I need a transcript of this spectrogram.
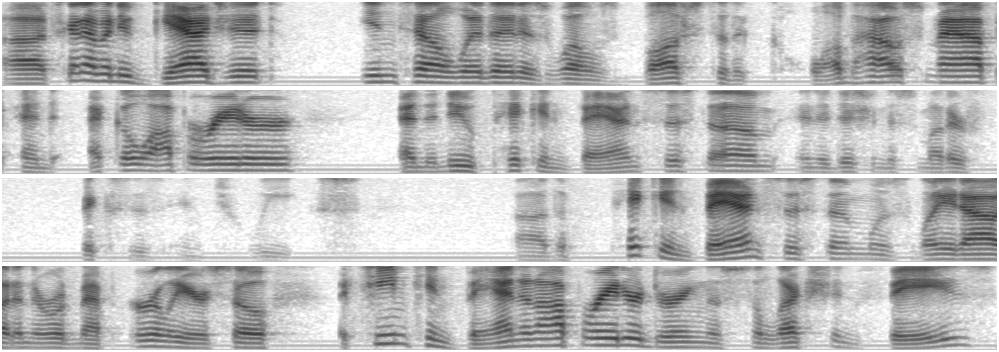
Uh, it's gonna have a new gadget intel with it, as well as buffs to the clubhouse map and echo operator, and the new pick and ban system, in addition to some other fixes and tweaks. Uh, the pick and ban system was laid out in the roadmap earlier, so a team can ban an operator during the selection phase,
